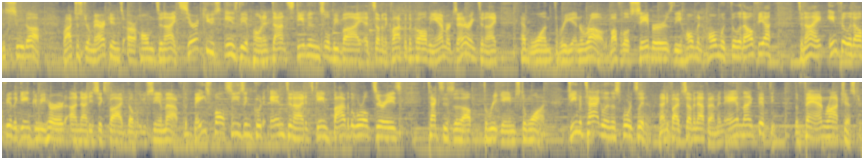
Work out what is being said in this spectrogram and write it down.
to suit up. Rochester Americans are home tonight. Syracuse is the opponent. Don Stevens will be by at 7 o'clock with a call. The Amerks entering tonight have won three in a row. The Buffalo Sabres, the home and home with Philadelphia. Tonight in Philadelphia, the game can be heard on 96.5 WCMF. The baseball season could end tonight. It's game five of the World Series. Texas is up three games to one. Gene Battaglia, the sports leader, 95.7 FM and AM 950, The Fan, Rochester.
